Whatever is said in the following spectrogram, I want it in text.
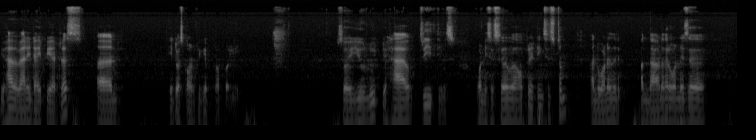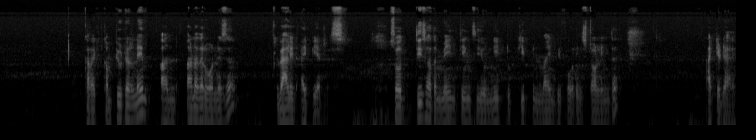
you have a valid IP address and it was configured properly. So you need to have three things. One is a server operating system and one other and the another one is a correct computer name and another one is a valid IP address. So these are the main things you need to keep in mind before installing the active directory.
